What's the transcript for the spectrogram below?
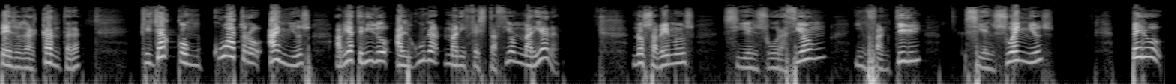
Pedro de Alcántara, que ya con cuatro años había tenido alguna manifestación mariana. No sabemos si en su oración infantil, si en sueños, pero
